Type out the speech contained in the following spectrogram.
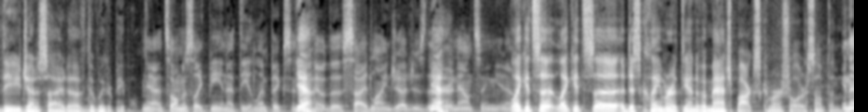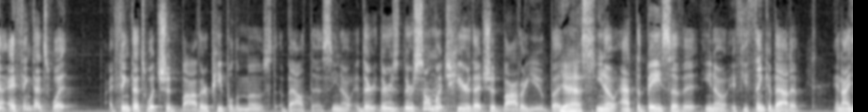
the genocide of the Uyghur people. yeah. It's almost like being at the Olympics and Yeah. you know the sideline judges that Yeah. are announcing. You know, Like it's a like it's a, a disclaimer at the end of a Matchbox commercial or something. And I I think that's what I think that's what should bother people the most about this. You know, there, there's there's so much here that should bother you, but Yes. you know, at the base of it, you know, if you think about it, and I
